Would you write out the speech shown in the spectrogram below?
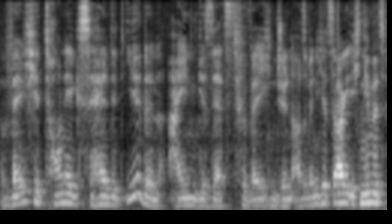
welche Tonics hättet ihr denn eingesetzt für welchen Gin? Also wenn ich jetzt sage, ich nehme jetzt,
